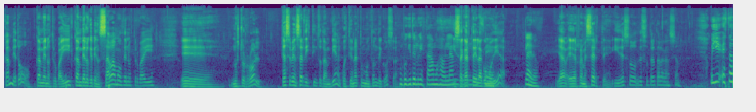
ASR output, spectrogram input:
cambia todo. Cambia nuestro país, cambia lo que pensábamos de nuestro país, eh, nuestro rol. Te hace pensar distinto también, cuestionarte un montón de cosas. Un poquito de lo que estábamos hablando. Y sacarte de la sí. comodidad. Claro. Ya, es remecerte. Y de eso, de eso trata la canción. Oye, esta,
